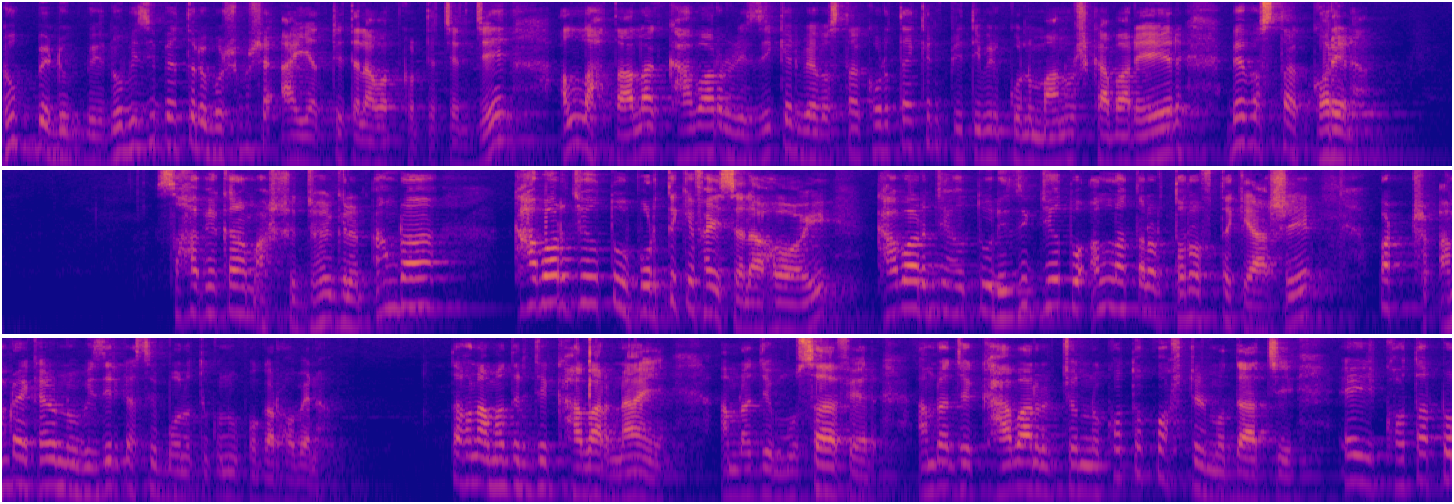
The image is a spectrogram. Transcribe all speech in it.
ডুববে ডুববে নবীজি ভেতরে বসে বসে আয়াতটি তেলাওয়াত করতেছেন যে, আল্লাহ তালা খাবার রিজিকের ব্যবস্থা করে থাকেন, পৃথিবীর কোনো মানুষ খাবারের ব্যবস্থা করে না। সাহাবেকারাম আশ্চর্য হয়ে গেলেন, আমরা খাবার যেহেতু উপর থেকে ফাইসলা হয়, খাবার যেহেতু, রিজিক যেহেতু আল্লাহ তালার তরফ থেকে আসে বাট আমরা এখানে নবীজির কাছে বলো তো কোনো উপকার হবে না। তাহলে আমাদের যে খাবার নাই, আমরা যে মুসাফের, আমরা যে খাবারের জন্য কত কষ্টের মধ্যে আছি, এই কথাটা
